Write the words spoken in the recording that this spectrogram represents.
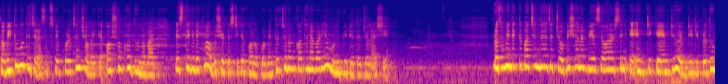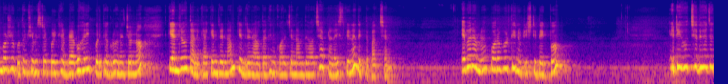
তবে ইতিমধ্যে যারা সাবস্ক্রাইব করেছেন, সবাইকে অসংখ্য ধন্যবাদ। পেজ থেকে দেখলে অবশ্যই পেজটিকে ফলো করবেন। তো চলুন কথা না বাড়িয়ে মূল ভিডিওতে চলে আসি। প্রথমেই দেখতে পাচ্ছেন দুই হাজার চব্বিশ সালের BSc honours in AMT KMT ও এফডিটি প্রথম বর্ষ প্রথম সেমিস্টার পরীক্ষার ব্যবহারিক পরীক্ষা গ্রহণের জন্য কেন্দ্রীয় তালিকা। কেন্দ্রের নাম, কেন্দ্রের আওতাধীন কলেজের নাম দেওয়া আছে, আপনারা স্ক্রিনে দেখতে পাচ্ছেন। এবার আমরা পরবর্তী নোটিশটি দেখব। এটি হচ্ছে দুই হাজার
